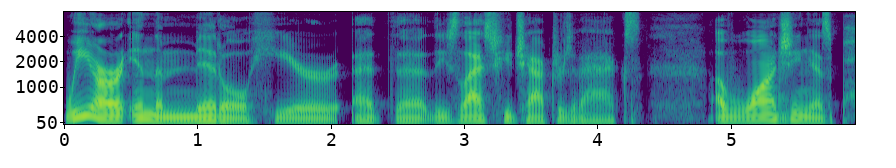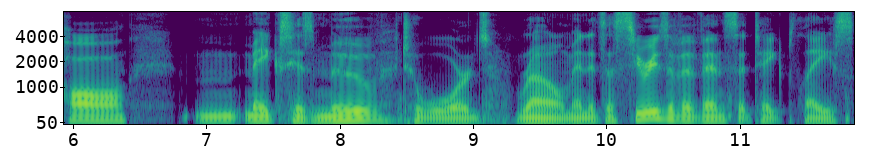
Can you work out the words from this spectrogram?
we are in the middle here at the, these last few chapters of Acts of watching as Paul makes his move towards Rome. And it's a series of events that take place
